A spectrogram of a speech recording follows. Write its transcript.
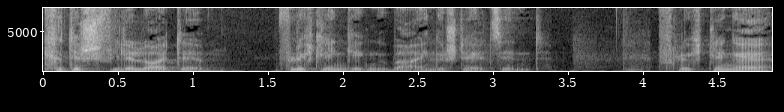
kritisch viele Leute Flüchtlingen gegenüber eingestellt sind. Flüchtlinge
